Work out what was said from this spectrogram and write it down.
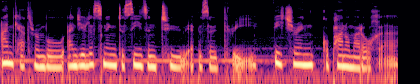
I'm Catherine Boulle, and you're listening to Season 2, Episode 3, featuring Kopano Maroga.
